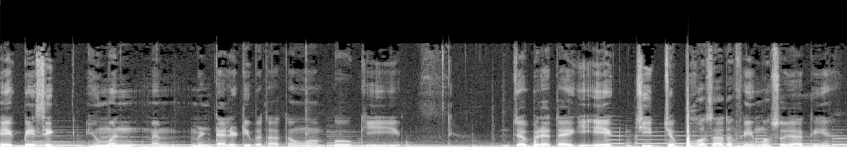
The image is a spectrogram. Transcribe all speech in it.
एक बेसिक ह्यूमन मैं मैंटेलिटी बताता हूँ आपको कि जब रहता है कि एक चीज़ जब बहुत ज़्यादा फ़ेमस हो जाती है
